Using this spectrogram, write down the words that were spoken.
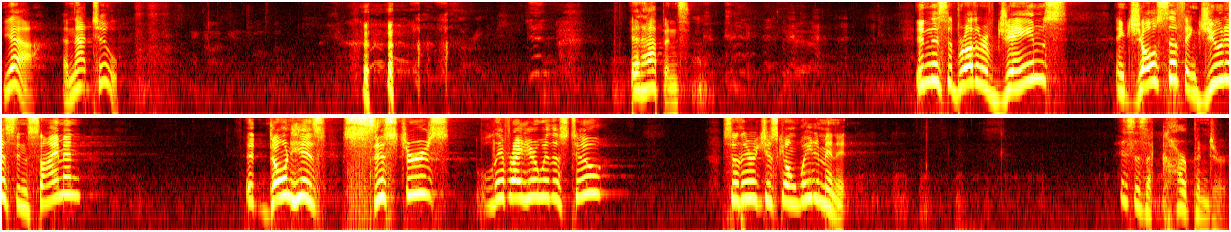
Yeah, and that too. it happens. Isn't this the brother of James and Joseph and Judas and Simon? Uh, don't his sisters live right here with us too? So they're just going, wait a minute. This is a carpenter.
